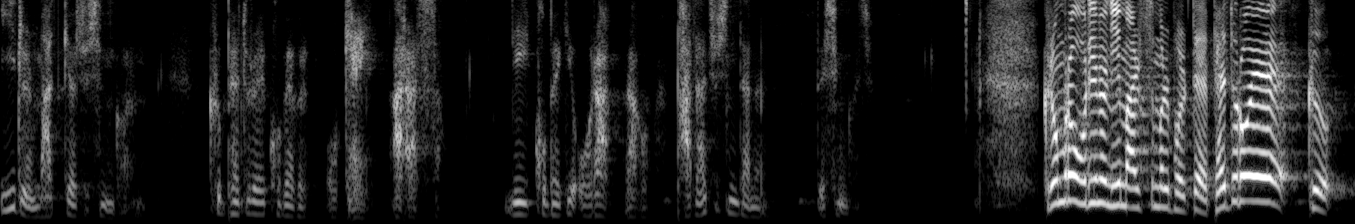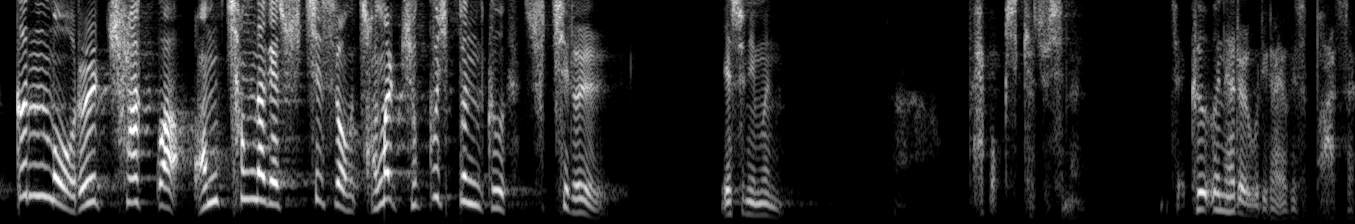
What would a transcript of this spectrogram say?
일을 맡겨주신 것그 베드로의 고백을 오케이 알았어. 네 고백이 오라라고 받아주신다는 뜻인 거죠. 그러므로 우리는 이 말씀을 볼 때 베드로의 그 끝모를 추락과 엄청나게 수치스러운 정말 죽고 싶은 그 수치를 예수님은 회복시켜 주시는 그 은혜를 우리가 여기서 보았어요.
